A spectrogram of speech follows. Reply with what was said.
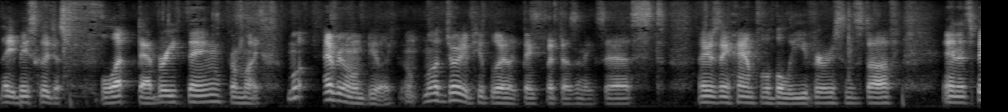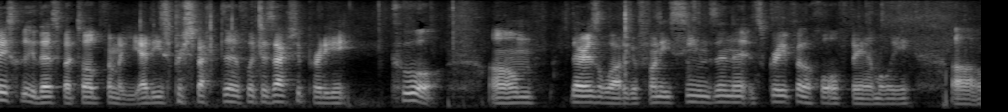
they basically just flipped everything from like everyone would be like majority of people are like Bigfoot doesn't exist. There's a handful of believers and stuff, and it's basically this but told from a Yeti's perspective, which is actually pretty cool. Um, there is a lot of good funny scenes in it. It's great for the whole family. Uh,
